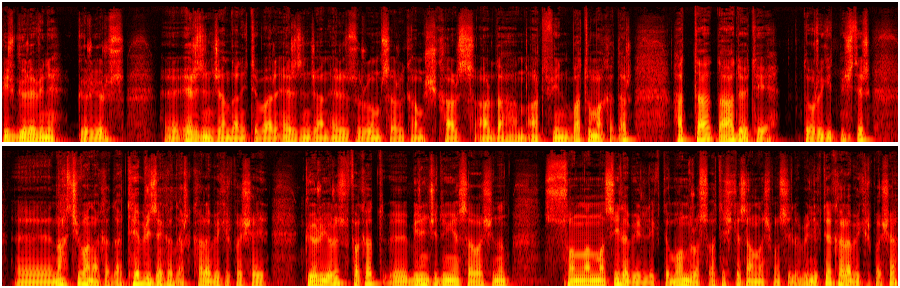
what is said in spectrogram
bir görevini görüyoruz. Ee, Erzincan'dan itibaren Erzincan, Erzurum, Sarıkamış, Kars, Ardahan, Artvin, Batum'a kadar hatta daha da öteye doğru gitmiştir. Ee, Nahçıvan'a kadar, Tebriz'e kadar Karabekir Paşa'yı görüyoruz. Fakat e, Birinci Dünya Savaşı'nın sonlanmasıyla birlikte Mondros Ateşkes Anlaşması'yla birlikte Karabekir Paşa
